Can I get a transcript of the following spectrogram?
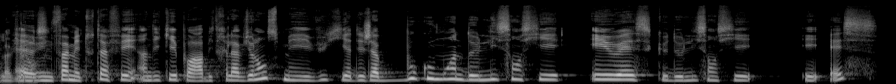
la violence? Une femme est tout à fait indiquée pour arbitrer la violence, mais vu qu'il y a déjà beaucoup moins de licenciés EES que de licenciés ES,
